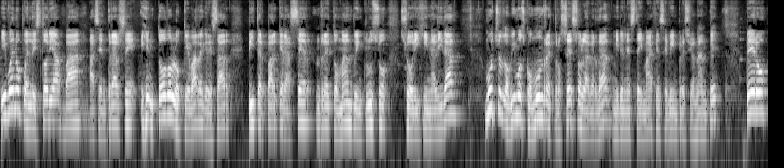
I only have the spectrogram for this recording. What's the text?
Y bueno, pues la historia va a centrarse en todo lo que va a regresar Peter Parker a hacer, retomando incluso su originalidad. Muchos lo vimos como un retroceso, la verdad. Miren esta imagen, se ve impresionante. Pero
